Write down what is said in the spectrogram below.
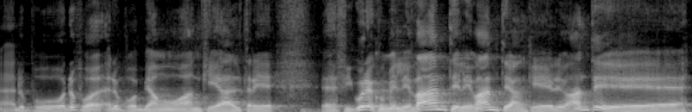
Eh, dopo, dopo- eh, dopo abbiamo anche altre eh, figure come Levante, Levante anche Levante eh,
